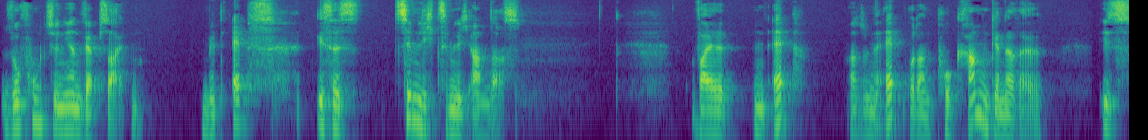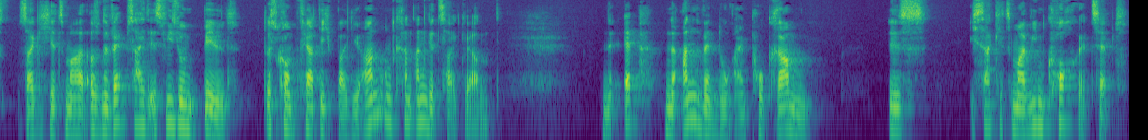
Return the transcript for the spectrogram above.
So funktionieren Webseiten. Mit Apps ist es ziemlich, ziemlich anders. Weil eine App, also eine App oder ein Programm generell, ist, sage ich jetzt mal, also eine Webseite ist wie so ein Bild. Das kommt fertig bei dir an und kann angezeigt werden eine App, eine Anwendung, ein Programm ist, ich sage jetzt mal, wie ein Kochrezept.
